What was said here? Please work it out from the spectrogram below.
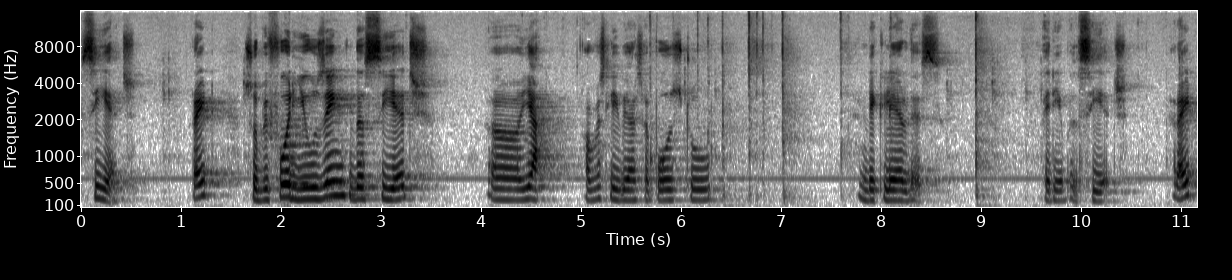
ch right. So, before using the ch uh, yeah obviously we are supposed to declare this variable ch right.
